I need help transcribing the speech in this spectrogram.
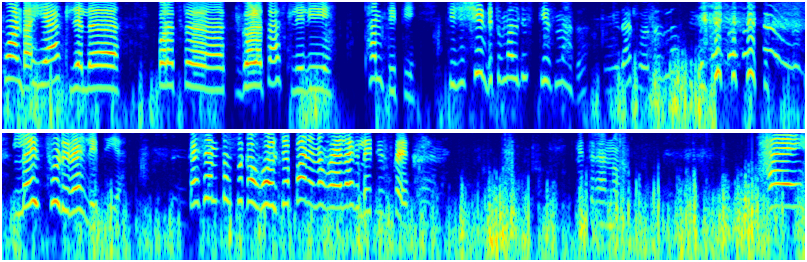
कोंडा हे असलेलं परत गळत असलेली थांबते ती. तिची शेंडी तुम्हाला दिसतेच माग. लईच थोडी राहिली ती या. कशाने तसं का हॉलच्या पाण्यानं व्हायला लागलंय तीच काय नाही मित्रांनो. हाय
